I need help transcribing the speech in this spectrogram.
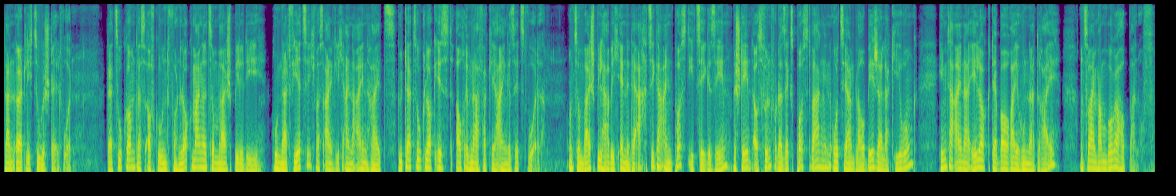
dann örtlich zugestellt wurden. Dazu kommt, dass aufgrund von Lokmangel zum Beispiel die 140, was eigentlich eine Einheitsgüterzuglok ist, auch im Nahverkehr eingesetzt wurde. Und zum Beispiel habe ich Ende der 80er einen Post-IC gesehen, bestehend aus fünf oder sechs Postwagen in ozeanblau-beiger Lackierung, hinter einer E-Lok der Baureihe 103, und zwar im Hamburger Hauptbahnhof.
